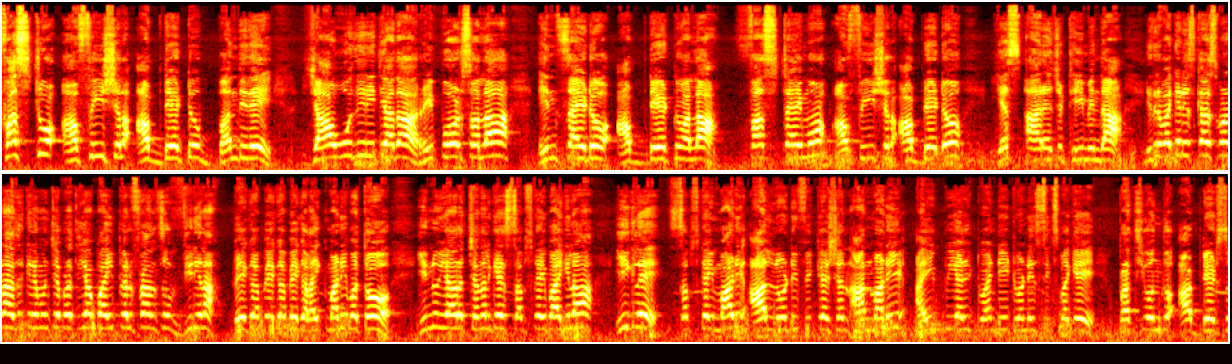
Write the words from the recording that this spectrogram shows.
ಫಸ್ಟ್ ಅಫಿಷಿಯಲ್ ಅಪ್ಡೇಟ್ ಬಂದಿದೆ. ಯಾವುದೇ ರೀತಿಯಾದ ರಿಪೋರ್ಟ್ಸ್ ಅಲ್ಲ ಇನ್ಸೈಡ್ ಅಪ್ಡೇಟ್ ಅಲ್ಲ. First time official update S R H team ಇಂದ ಇದ್ರ ಬಗ್ಗೆ ಡಿಸ್ಕಸ್ ಮಾಡೋಣ. ಅದಕ್ಕಿಂತ ಮುಂಚೆ ಪ್ರತಿಯೊಬ್ಬ ಐ ಪಿ ಎಲ್ ಫ್ಯಾನ್ಸ್ ವಿಡಿಯೋನ ಬೇಗ ಬೇಗ ಬೇಗ ಲೈಕ್ ಮಾಡಿ ಮತ್ತು ಇನ್ನು ಯಾರು ಚಾನಲ್ಗೆ ಸಬ್ಸ್ಕ್ರೈಬ್ ಆಗಿಲ್ಲ, ಈಗಲೇ ಸಬ್ಸ್ಕ್ರೈಬ್ ಮಾಡಿ ಆಲ್ ನೋಟಿಫಿಕೇಶನ್ ಆನ್ ಮಾಡಿ. I P L twenty twenty six ಬಗ್ಗೆ ಪ್ರತಿಯೊಂದು ಅಪ್ಡೇಟ್ಸ್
